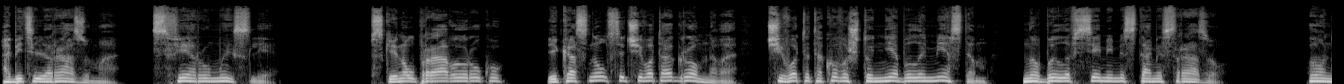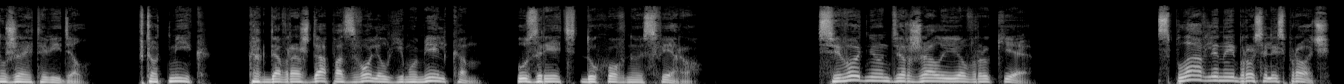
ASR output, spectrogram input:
обитель разума, сферу мысли. Вскинул правую руку и коснулся чего-то огромного, чего-то такого, что не было местом, но было всеми местами сразу. Он уже это видел. Тот миг, когда вражда позволил ему мельком узреть духовную сферу. Сегодня он держал ее в руке. Сплавленные бросились прочь.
